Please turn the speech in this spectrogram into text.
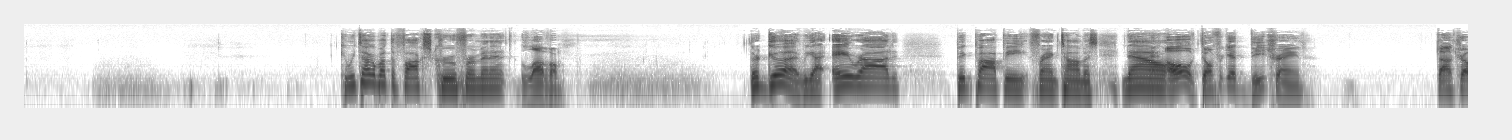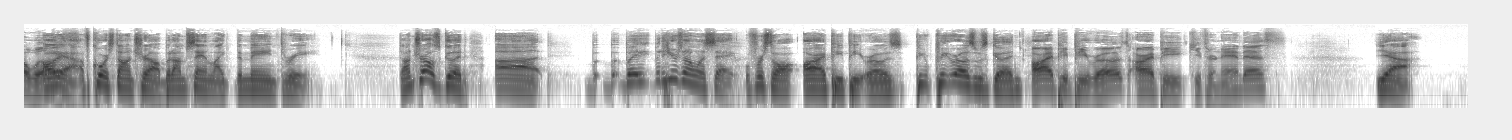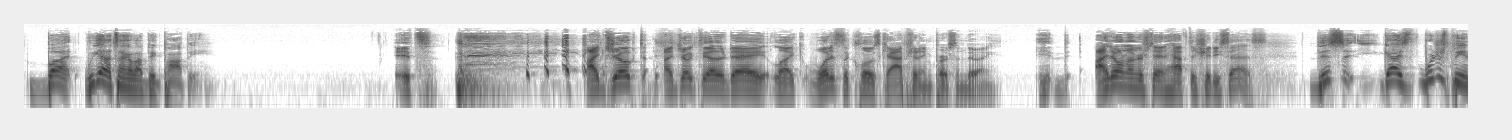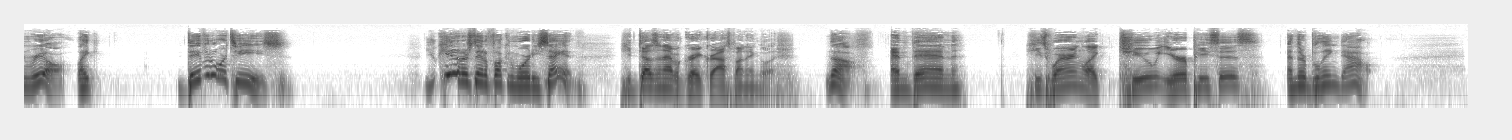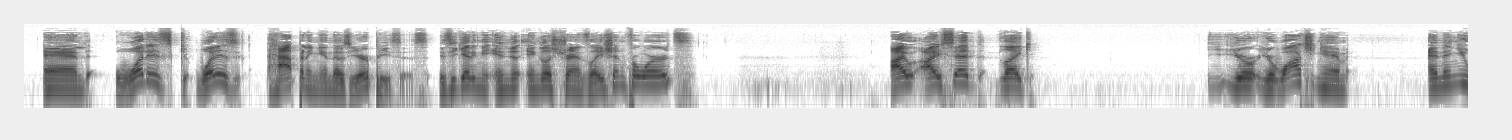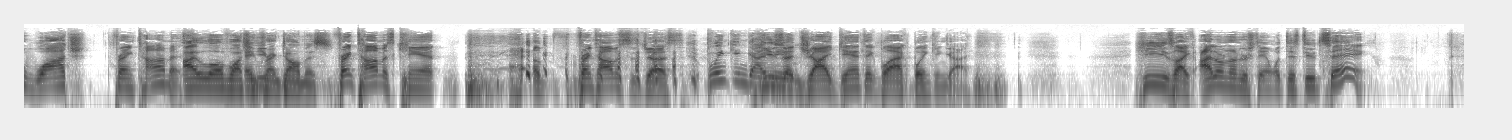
Can we talk about the Fox crew for a minute? Love them. They're good. We got A Rod, Big Poppy, Frank Thomas. Now, oh, Oh, don't forget D Train. Dontrelle Willis. Oh yeah, of course Dontrelle, but I'm saying like the main three. Dontrelle's good. Uh, but, but but but here's what I want to say. Well, first of all, R.I.P. Pete Rose. Pete, Pete Rose was good. R.I.P. Pete Rose. R.I.P. Keith Hernandez. Yeah, but we got to talk about Big Poppy. It's. I joked. I joked the other day. Like, what is the closed captioning person doing? He, I don't understand half the shit he says. This guys, we're just being real. Like David Ortiz, you can't understand a fucking word he's saying. He doesn't have a great grasp on English. No, And then he's wearing like two earpieces. and they're blinged out. And what is what is happening in those earpieces? Is he getting the Eng- English translation for words? I I said like you're you're watching him, and then you watch Frank Thomas. I love watching And you- Frank Thomas. Frank Thomas can't. uh, Frank Thomas is just Blinking guy. he's a meme. gigantic black blinking guy. He's like, I don't understand what this dude's saying.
